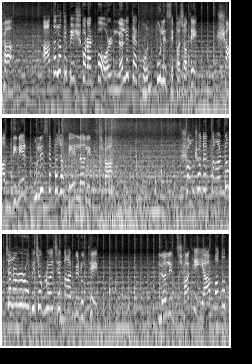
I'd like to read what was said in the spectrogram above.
ঝা আদালতে পেশ করার পর ললিত এখন পুলিশ হেফাজতে। সাত দিনের পুলিশ হেফাজতে ললিত ঝা সংসদে তাণ্ডব চালানোর অভিযোগ রয়েছে তার বিরুদ্ধে। ললিত ঝাকে আপাতত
